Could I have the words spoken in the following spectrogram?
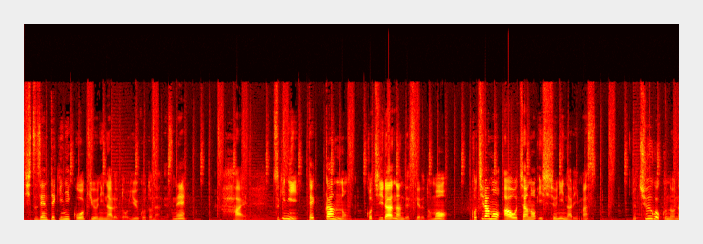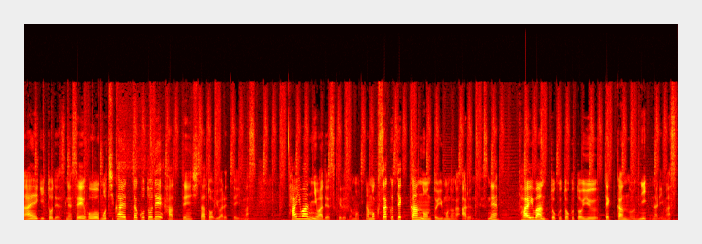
必然的に高級になるということなんですね。はい。次に鉄観音。こちらなんですけれどもこちらも青茶の一種になります。中国の苗木とですね製法を持ち帰ったことで発展したと言われています。台湾にはですけれども木作鉄観音というものがあるんですね。台湾独特という鉄観音になります。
